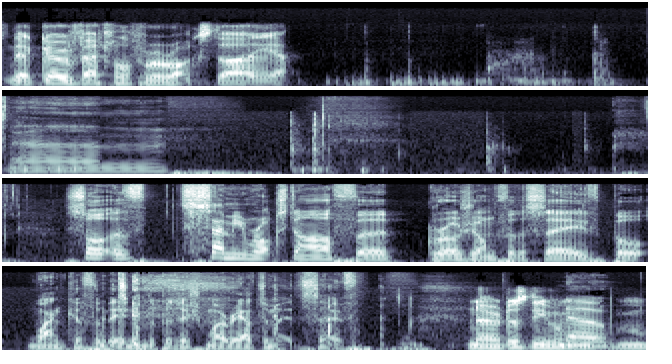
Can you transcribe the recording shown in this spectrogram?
Yeah, go Vettel for a rock star, yeah. Um, sort of semi rockstar for Grosjean for the save, but wanker for being in the position where he had to make the save. No, doesn't even No. m-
